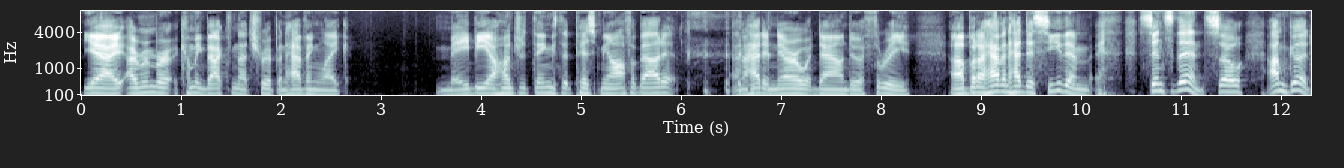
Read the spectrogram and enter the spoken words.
Yeah, I, I remember coming back from that trip and having like maybe a hundred things that pissed me off about it, and I had to narrow it down to a three. Uh, but I haven't had to see them since then, so I'm good.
